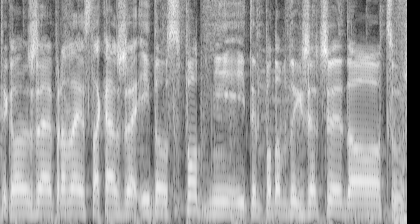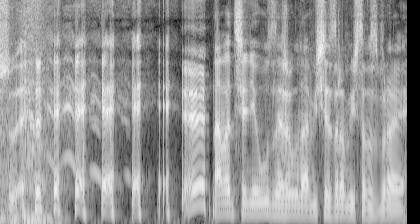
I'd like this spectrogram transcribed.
Tylko, że prawda jest taka, że i do spodni i tym podobnych rzeczy, no cóż. Nawet się nie łudzę, że uda mi się zrobić tą zbroję.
